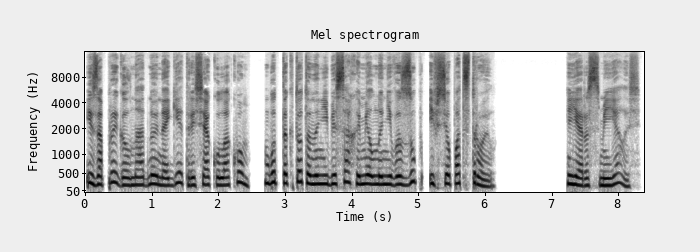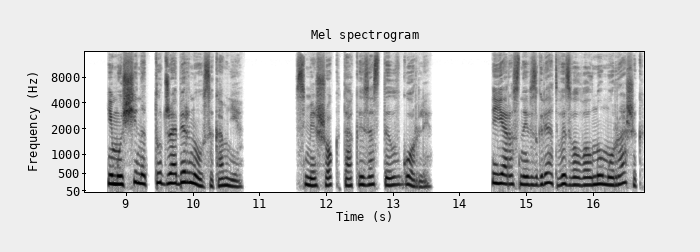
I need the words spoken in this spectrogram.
и запрыгал на одной ноге, тряся кулаком будто кто-то на небесах имел на него зуб и все подстроил. Я рассмеялась, и мужчина тут же обернулся ко мне. Смешок так и застыл в горле. Яростный взгляд вызвал волну мурашек,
